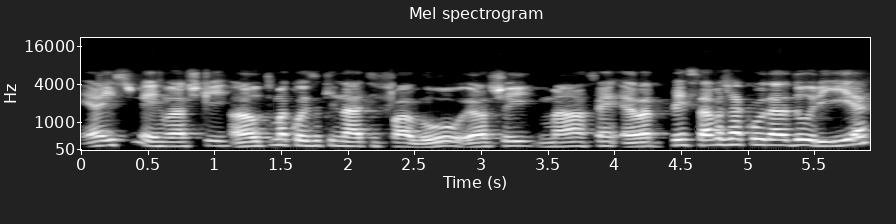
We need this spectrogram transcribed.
É isso mesmo, eu acho que a última coisa que Nath falou, eu achei massa. Ela pensava já a curadoria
